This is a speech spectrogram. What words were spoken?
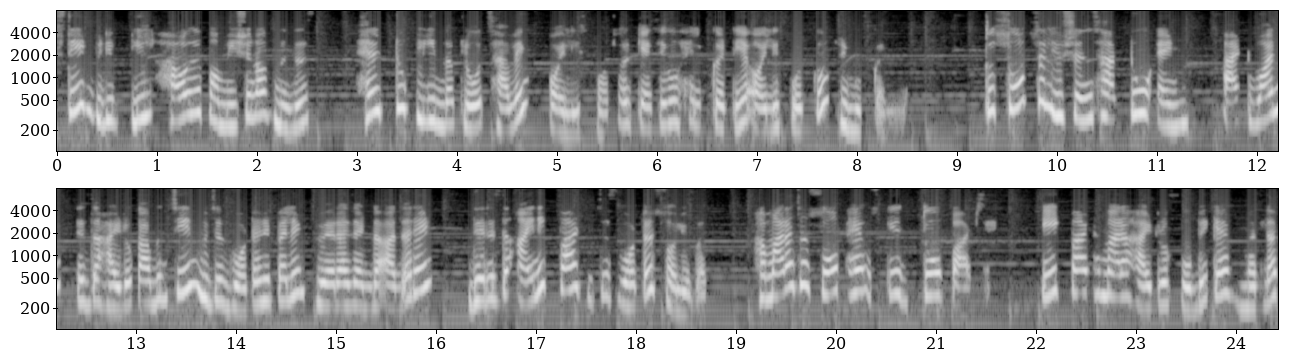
state briefly how the formation of micelles help to clean the clothes having oily spots और कैसे वो हेल्प करती है ऑयली स्पॉट को रिमूव करने में? तो soap solutions have two end at one is the hydrocarbon chain which is water repellent whereas at the other end there is the ionic part which is water soluble हमारा जो सोप है, उसके दो पार्ट्स हैं। एक पार्ट हमारा हाइड्रोफोबिक है मतलब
